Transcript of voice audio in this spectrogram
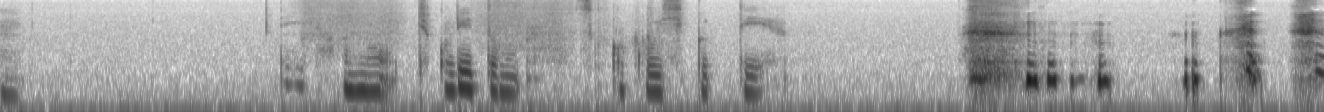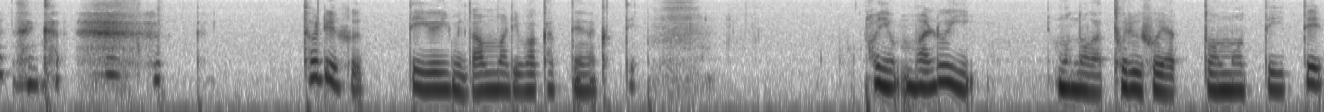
うん、であのチョコレートもすっごく美味しくってなんかトリュフっていう意味があんまり分かってなくてこういう丸いものがトリュフやと思っていて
